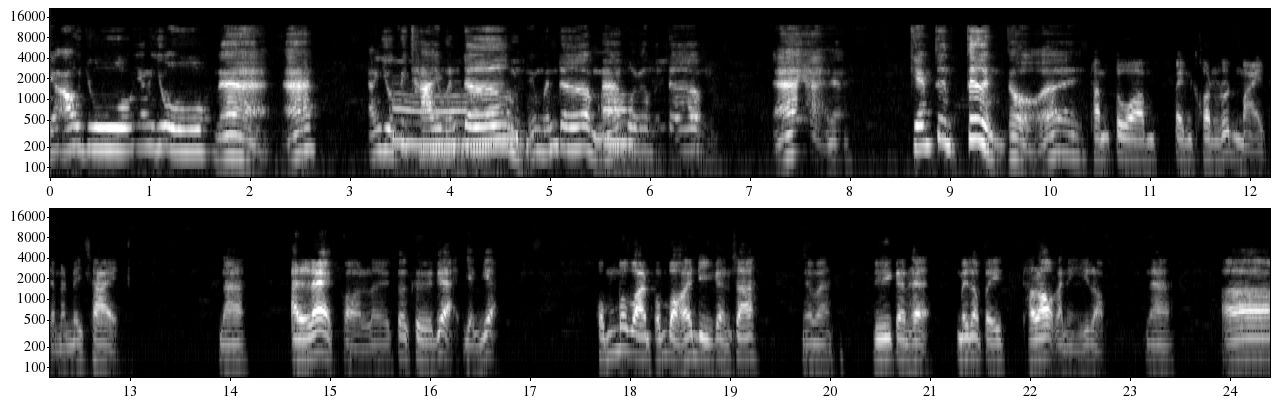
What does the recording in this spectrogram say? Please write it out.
ยังเอาอยู่ยังอยู่นะนะ ยังอยู่อ๋อพิธายังเหมือนเดิมยังเหมือนเดิมนะอ๋อพวกยังเหมือนเดิมอ่าเนี่ยเกมตื้นๆโถเอ้ยทำตัวเป็นคนรุ่นใหม่แต่มันไม่ใช่ นะ อันแรกก่อนเลยก็คือเนี่ย อย่างเงี้ย ผมเมื่อวานผมบอกให้ดีกันซะใช่ไหมดีกันเถอะไม่ต้องไปทะเลาะกันอย่างนี้หรอก นะเอ่อ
